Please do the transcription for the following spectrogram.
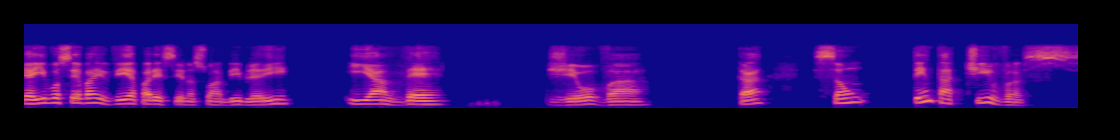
E aí você vai ver aparecer na sua Bíblia aí Yahvé, Jeová, tá? São tentativas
